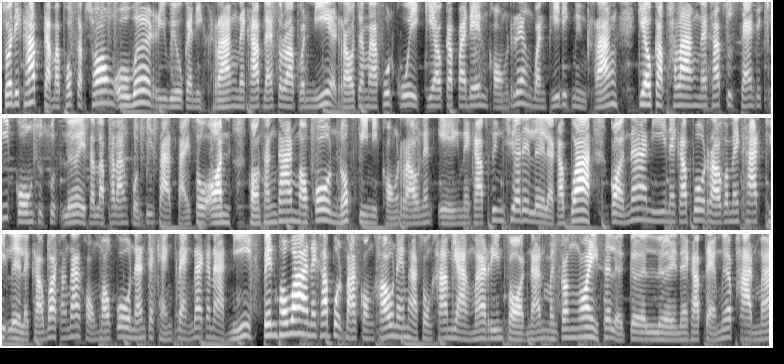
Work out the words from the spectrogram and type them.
สวัสดีครับ กลับมาพบกับช่อง Over Review กันอีกครั้งนะครับ และสำหรับวันนี้เราจะมาพูดคุยเกี่ยวกับประเด็นของเรื่องวันพี e อีกหนึ่งครั้ง เกี่ยวกับพลังนะครับ สุดแสนจะขี้โกงสุดๆ เลยสำหรับพลังผลปีศาจสายโซออน ของทางด้านมอลโก้นกฟีนิกของเรานั่นเองนะครับ ซึ่งเชื่อได้เลยแหละครับว่าก่อนหน้านี้นะครับพวกเราก็ไม่คาดคิดเลยแหละครับว่าทางด้านของมอลโก้นั้นจะแข็งแกร่งได้ขนาดนี้ เป็นเพราะว่านะครับบทบาทของเขาในมหาสงครามอย่างมารีนฟอร์ดนั้น มันก็ง่อยซะเหลือเกินเลยนะครับแต่เมื่อผ่านมา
